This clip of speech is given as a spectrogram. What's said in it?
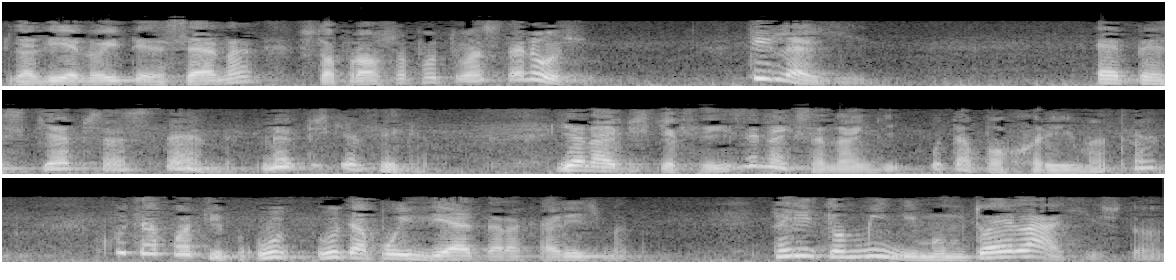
δηλαδή εννοείται εσένα στο πρόσωπο του ασθενούς. Τι λέγει; Επεσκέψαστε με με επισκεφθήκατε. Για να επισκεφθείς δεν έχεις ανάγκη ούτε από χρήματα ούτε από τίποτα ούτε από ιδιαίτερα χαρίσματα. Περί το μίνιμουμ το ελάχιστο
